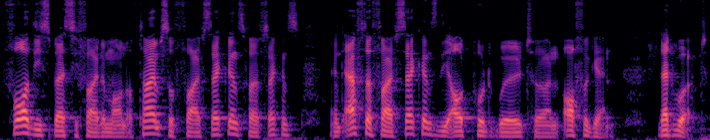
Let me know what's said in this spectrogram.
for the specified amount of time, so 5 seconds, 5 seconds, and after 5 seconds the output will turn off again. That worked.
